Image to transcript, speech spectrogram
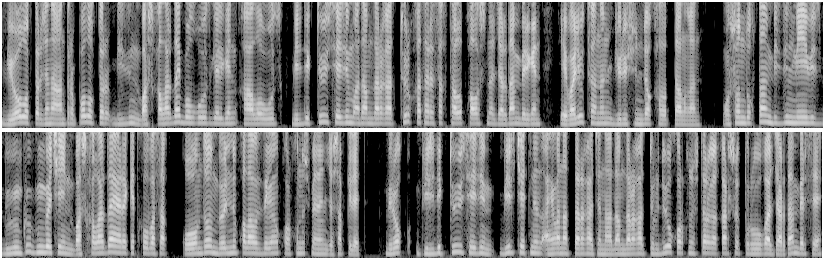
Биологдор жана антропологдор биздин башкалардай болгубуз келген каалообуз бирдиктүү сезим адамдарга түр катары сакталып калышына жардам берген эволюциянын жүрүшүндө калыптанган ошондуктан биздин мээбиз бүгүнкү күнгө чейин башкалардай аракет кылбасак коомдон бөлүнүп калабыз деген коркунуч менен жашап келет. Бирок бирдиктүү сезим бир четинен айванаттарга жана адамдарга түрдүү коркунучтарга каршы турууга жардам берсе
